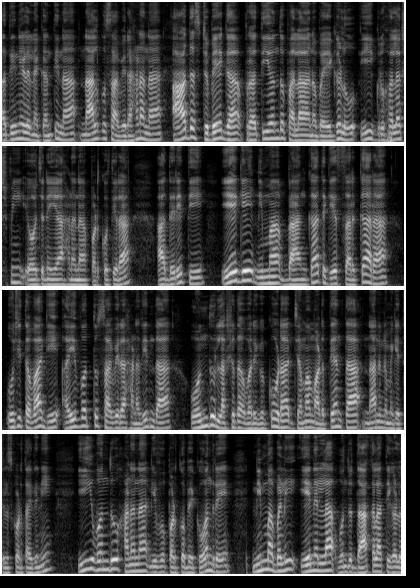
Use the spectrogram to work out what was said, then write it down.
ಹದಿನೇಳನೇ ಕಂತಿನ ನಾಲ್ಕು ಸಾವಿರ ಹಣನ. ಆದಷ್ಟು ಬೇಗ ಪ್ರತಿಯೊಂದು ಫಲಾನುಭವಿಗಳು ಈ ಗೃಹಲಕ್ಷ್ಮಿ ಯೋಜನೆಯ ಹಣನ ಪಡ್ಕೋತೀರಾ? ಅದೇ ರೀತಿ ಹೇಗೆ ನಿಮ್ಮ ಬ್ಯಾಂಕ್ ಖಾತೆಗೆ ಸರ್ಕಾರ ಉಚಿತವಾಗಿ ಐವತ್ತು ಸಾವಿರ ಹಣದಿಂದ ಒಂದು ಲಕ್ಷದವರೆಗೂ ಕೂಡ ಜಮಾ ಮಾಡುತ್ತೆ ಅಂತ ನಾನು ನಿಮಗೆ ತಿಳಿಸ್ಕೊಡ್ತಾ ಇದ್ದೀನಿ. ಈ ಒಂದು ಹಣನ ನೀವು ಪಡ್ಕೋಬೇಕು ಅಂದರೆ ನಿಮ್ಮ ಬಳಿ ಏನೆಲ್ಲ ಒಂದು ದಾಖಲಾತಿಗಳು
